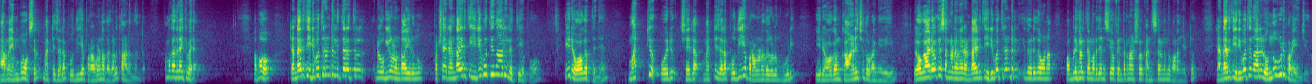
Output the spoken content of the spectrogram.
കാരണം എംബോക്സിൽ മറ്റ് ചില പുതിയ പ്രവണതകൾ കാണുന്നുണ്ട്. നമുക്കതിലേക്ക് വരാം. അപ്പോൾ രണ്ടായിരത്തി ഇരുപത്തിരണ്ടിൽ ഇത്തരത്തിൽ രോഗികൾ ഉണ്ടായിരുന്നു. പക്ഷേ രണ്ടായിരത്തി ഇരുപത്തിനാലിലെത്തിയപ്പോൾ ഈ രോഗത്തിന് മറ്റ് ഒരു ചില മറ്റ് ചില പുതിയ പ്രവണതകളും കൂടി ഈ രോഗം കാണിച്ചു തുടങ്ങുകയും ലോകാരോഗ്യ സംഘടന രണ്ടായിരത്തി ഇരുപത്തിരണ്ടിൽ ഇതൊരു തവണ public health emergency of international concern എന്ന് പറഞ്ഞിട്ട് രണ്ടായിരത്തി ഇരുപത്തിനാലിൽ ഒന്നുകൂടി പറയുകയും ചെയ്തു.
